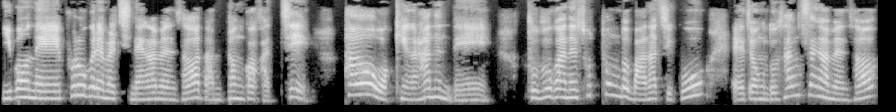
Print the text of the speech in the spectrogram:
이번에 프로그램을 진행하면서 남편과 같이 파워워킹을 하는데 부부간의 소통도 많아지고 애정도 상승하면서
